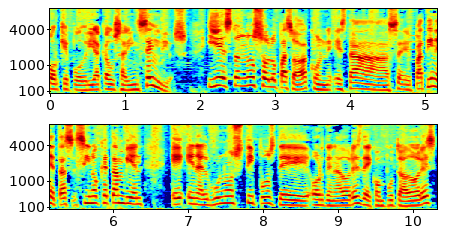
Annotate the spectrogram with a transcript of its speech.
porque podría causar incendios. Y esto no solo pasaba con estas eh, patinetas, sino que también eh, en algunos tipos de ordenadores, de computadores,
